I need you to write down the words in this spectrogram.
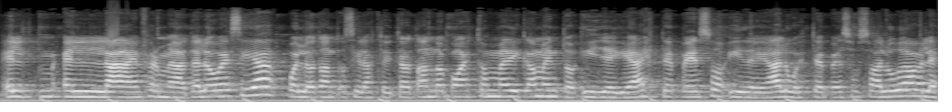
la enfermedad de la obesidad, por lo tanto, si la estoy tratando con estos medicamentos y llegué a este peso ideal o este peso saludable,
